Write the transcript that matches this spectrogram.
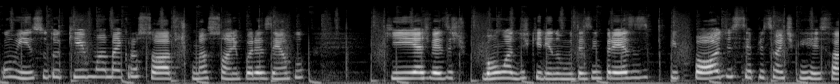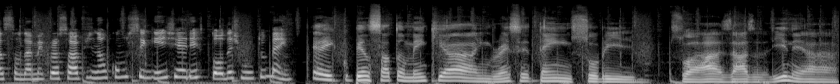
com isso do que uma Microsoft, uma Sony, por exemplo, que às vezes vão adquirindo muitas empresas e pode ser, principalmente em relação da Microsoft, não conseguir gerir todas muito bem. É, e pensar também que a Embracer tem sobre suas asas ali, né, a,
